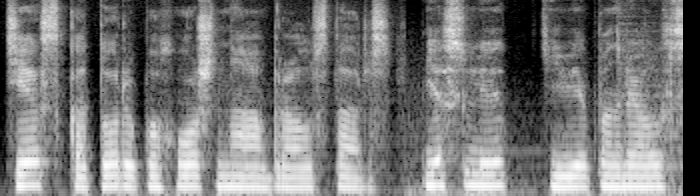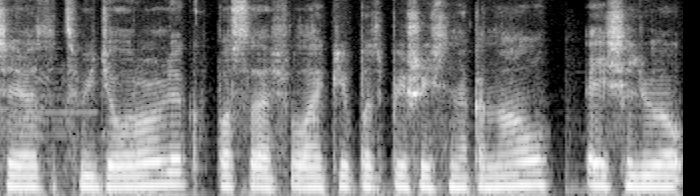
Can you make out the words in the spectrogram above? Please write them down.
текст, который похож на Brawl Stars. Если тебе понравился этот видеоролик, поставь лайк и подпишись на канал. Если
